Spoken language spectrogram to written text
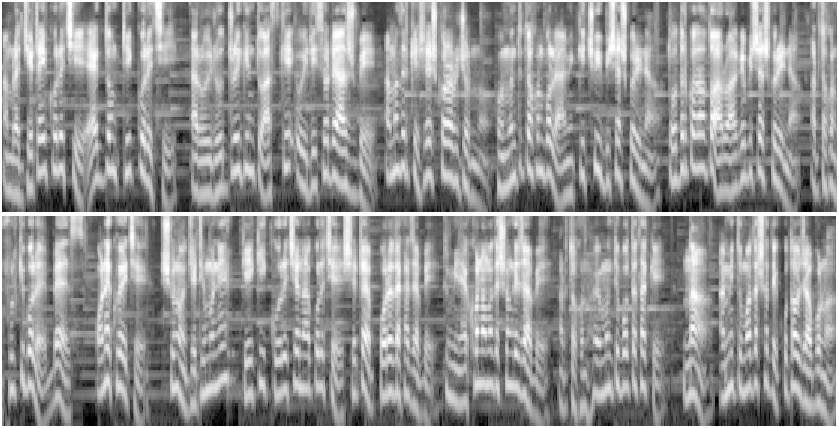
আমরা যেটাই করেছি, একদম ঠিক করেছি। আর ওই রুদ্রই কিন্তু আজকে ওই রিসোর্টে আসবে আমাদেরকে শেষ করার জন্য। হৈমন্তী তখন বলে, আমি কিছুই বিশ্বাস করি না। তোদের কথা তো আরও আগে বিশ্বাস করি না। আর তখন ফুলকি বলে, ব্যাস, অনেক হয়েছে। শোনো, জেঠিমণি, কে কি করেছে না করেছে সেটা পরে দেখা যাবে। তুমি এখন আমাদের সঙ্গে যাবে। আর তখন হৈমন্তী বলতে থাকে, না, আমি তোমাদের সাথে কোথাও যাব না।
